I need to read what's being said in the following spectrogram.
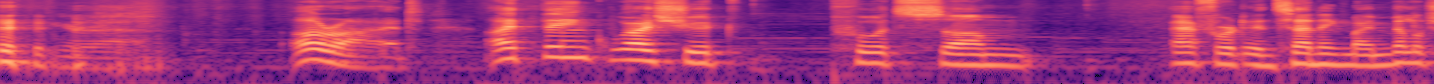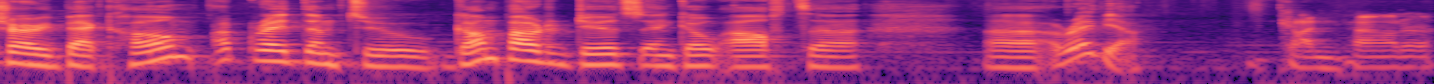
You're, you're uh, Alright, I think I should put some effort in sending my military back home, upgrade them to gunpowder dudes, and go after uh, Arabia. gunpowder.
